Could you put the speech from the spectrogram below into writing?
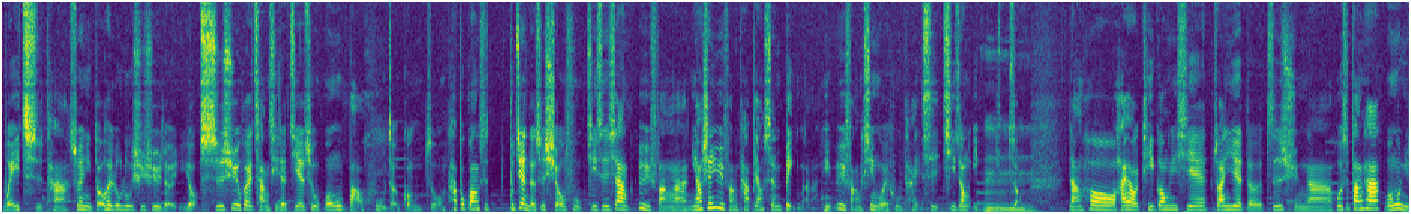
维持它，所以你都会陆陆续续的有持续会长期的接触文物保护的工作。它不光是不见得是修复，其实像预防啊，你要先预防它不要生病嘛，你预防性维护它也是其中一一种。然后还有提供一些专业的咨询啊，或是帮他文物你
